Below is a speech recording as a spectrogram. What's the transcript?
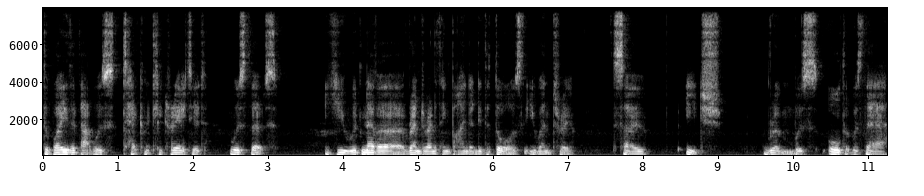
the way that that was technically created was that you would never render anything behind any of the doors that you went through. So each room was all that was there.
